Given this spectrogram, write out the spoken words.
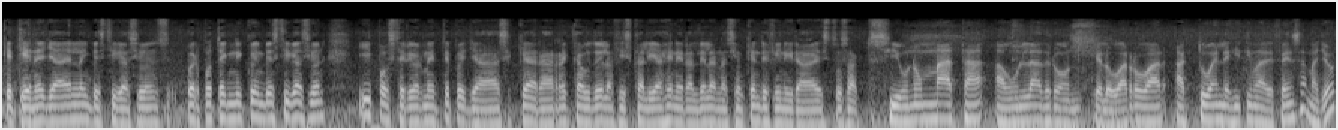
que tiene ya en la investigación, cuerpo técnico de investigación y posteriormente pues ya se quedará recaudo de la Fiscalía General de la Nación quien definirá estos actos. Si uno mata a un ladrón que lo va a robar, ¿actúa en legítima defensa mayor?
